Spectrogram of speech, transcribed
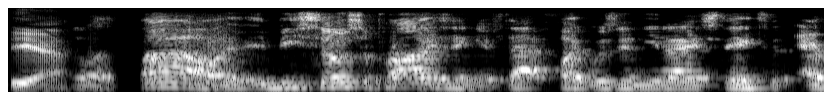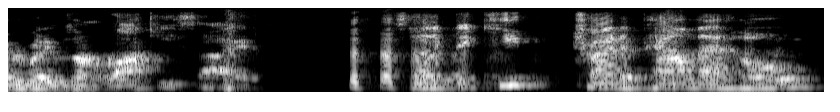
Yeah. Like, wow, it'd be so surprising if that fight was in the United States that everybody was on Rocky's side. So like they keep trying to pound that home,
